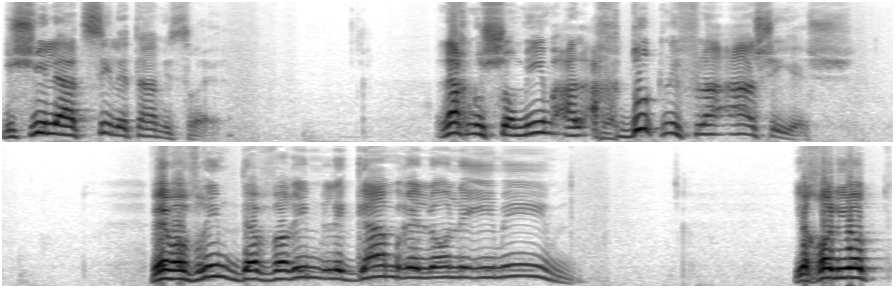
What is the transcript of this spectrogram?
בשביל להציל את עם ישראל. אנחנו שומעים על אחדות נפלאה שיש. והם עוברים דברים לגמרי לא נעימים. יכול להיות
